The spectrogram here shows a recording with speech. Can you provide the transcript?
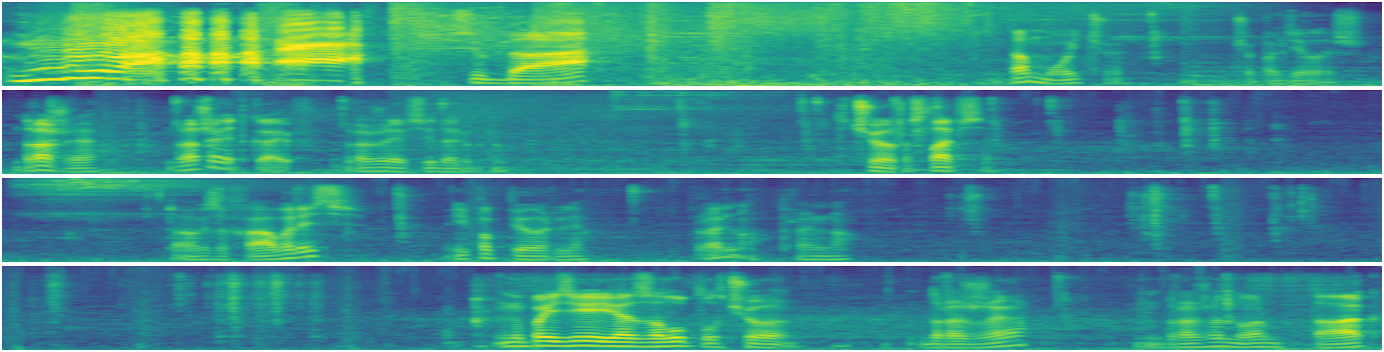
Сюда. Домой, чё. Чё поделаешь? Дроже. Дроже это кайф. Дроже я всегда люблю. Ты чё, расслабься. Так, захавались. И поперли. Правильно? Правильно. Ну, по идее, я залутал, что? Дроже. Дроже норм. Так.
